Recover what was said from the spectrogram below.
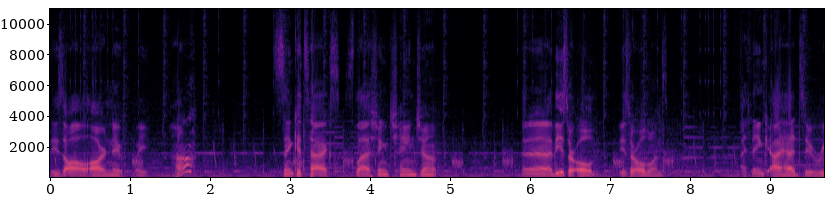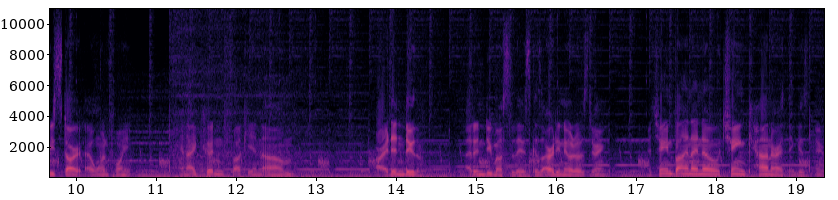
These all are new. Wait, huh? Sync attacks, slashing, chain jump. No, no, no, these are old. These are old ones. I think I had to restart at one point, and I couldn't fucking um. Or I didn't do them. I didn't do most of these because I already knew what I was doing. The chain bind I know. Chain counter I think is new.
